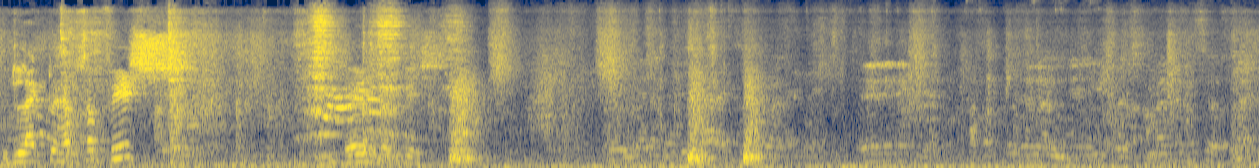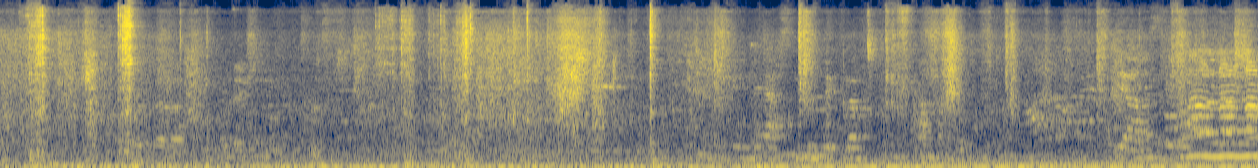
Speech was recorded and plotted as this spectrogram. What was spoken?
Would you like to have some fish? Here is the fish. না না না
